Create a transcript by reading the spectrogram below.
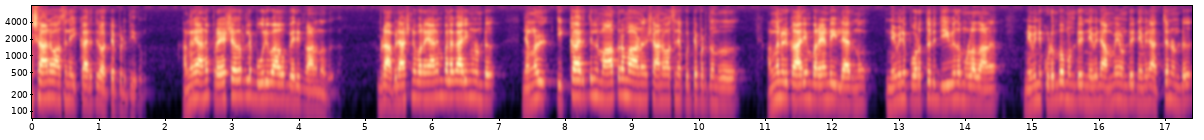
ഷാനവാസിനെ ഇക്കാര്യത്തിൽ ഒറ്റപ്പെടുത്തിയതും. അങ്ങനെയാണ് പ്രേക്ഷകരിലെ ഭൂരിഭാഗം പേരും കാണുന്നത്. ഇവിടെ അഭിലാഷിന് പറയാനും പല കാര്യങ്ങളുണ്ട്. ഞങ്ങൾ ഇക്കാര്യത്തിൽ മാത്രമാണ് ഷാനവാസിനെ കുറ്റപ്പെടുത്തുന്നത്. അങ്ങനൊരു കാര്യം പറയേണ്ടിയില്ലായിരുന്നു. നെവിന് പുറത്തൊരു ജീവിതമുള്ളതാണ്. നെവിന് കുടുംബമുണ്ട് നെവിന് അമ്മയുണ്ട് നെവിന് അച്ഛനുണ്ട്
